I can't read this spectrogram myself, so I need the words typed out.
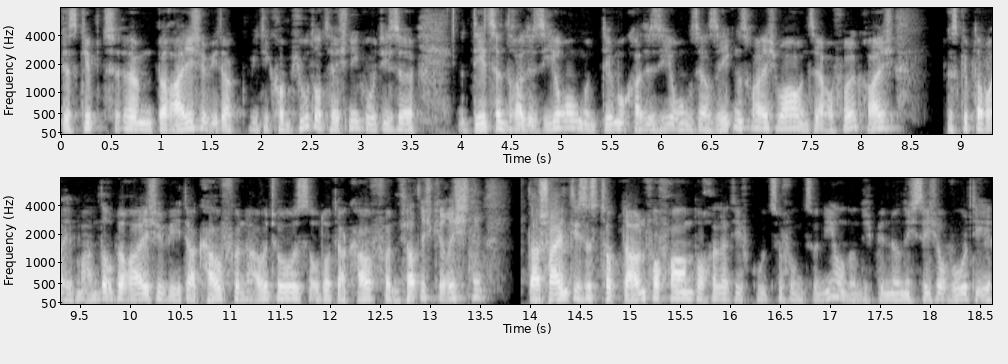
es gibt ähm, Bereiche wie, der, wie die Computertechnik, wo diese Dezentralisierung und Demokratisierung sehr segensreich war und sehr erfolgreich. Es gibt aber eben andere Bereiche wie der Kauf von Autos oder der Kauf von Fertiggerichten, da scheint dieses Top-Down-Verfahren doch relativ gut zu funktionieren. Und ich bin mir nicht sicher, wo die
